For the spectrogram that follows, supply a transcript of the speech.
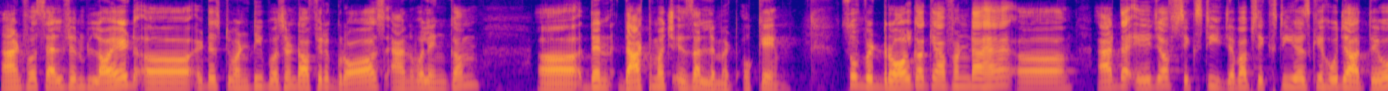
and for self-employed, uh, it is 20% of your gross annual income. Uh, that much is is limit okay so withdrawal का क्या फंडा है? एट द एज ऑफ़ 60 जब आप 60 इयर्स के हो जाते हो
